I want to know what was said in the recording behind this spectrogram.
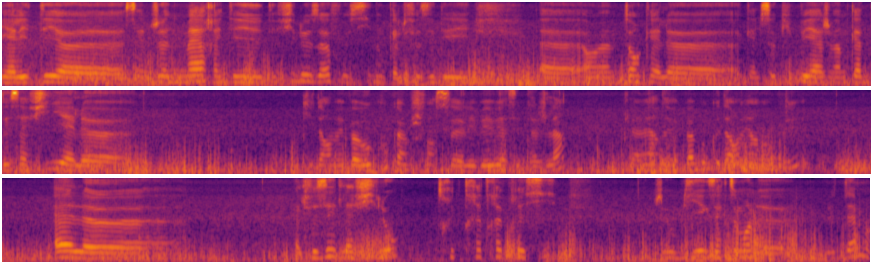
Et elle était, euh, cette jeune mère était, philosophe aussi, donc elle faisait des, euh, en même temps qu'elle qu'elle s'occupait H24 de sa fille, elle, qui dormait pas beaucoup, comme je pense les bébés à cet âge-là. la mère devait pas beaucoup dormir non plus. Elle, elle faisait de la philo, truc très très précis. J'ai oublié exactement le thème.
